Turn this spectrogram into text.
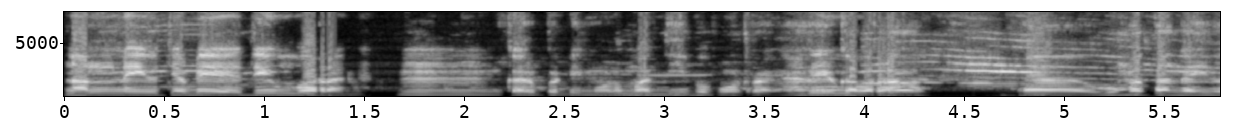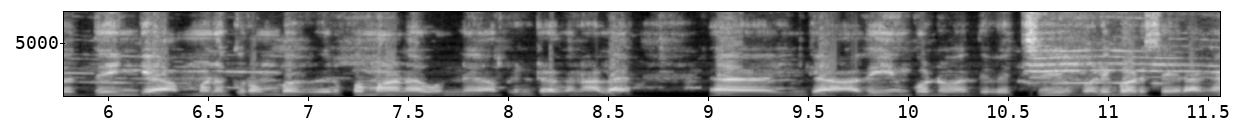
நல்லெண்ணெய் ஊத்தி அப்படியே தீபம் போடுறாங்க. ம், கருப்பட்டி மூலமா தீபம் போடுறாங்க. தீபம் ஆஹ், ஊமத்தங்கை வந்து இங்க அம்மனுக்கு ரொம்ப விருப்பமான ஒண்ணு அப்படின்றதுனால இங்க அதையும் கொண்டு வந்து வச்சு வழிபாடு செய்யறாங்க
